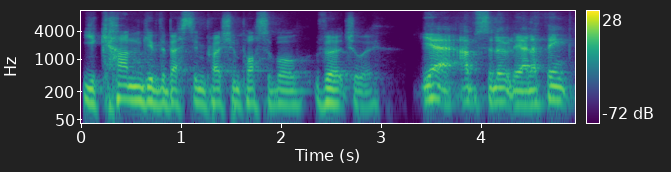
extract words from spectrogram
you can give the best impression possible virtually. Yeah, absolutely. And I think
